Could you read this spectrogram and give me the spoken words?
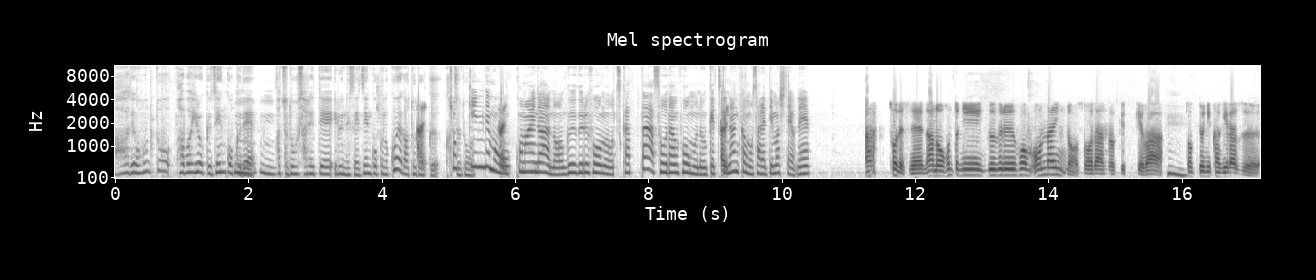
ああでも本当幅広く全国でうんうん活動されているんですね。全国の声が届く活直動。近でもはいこの間あの Google フォームを使った相談フォームの受付はいなんかもされていましたよね。あそうですね。あの本当に Google フォームオンラインの相談の受付はうん。東京に限らず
